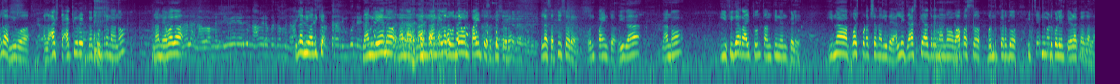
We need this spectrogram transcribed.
ಅಲ್ಲ ನೀವು ಲಾಸ್ಟ್ ಆ್ಯಕ್ಯುರೇಟ್ ಬೇಕು ಅಂದರೆ ನಾನು ನಾನು ಯಾವಾಗ ಇಲ್ಲ ನೀವು ಅದಕ್ಕೆ ನನಗೇನು ನಾನು ನಾನು ನಾನು ಹೇಳೋದು ಒಂದೇ ಒಂದು ಪಾಯಿಂಟ್ ಸತೀಶ್ ಅವರೇ. ಇಲ್ಲ ಸತೀಶ್ ಅವರೇ ಒಂದು ಪಾಯಿಂಟ್ ಈಗ ನಾನು ಈ ಫಿಗರ್ ಆಯಿತು ಅಂತ ಅಂತೀನಿ ಅಂದ್ಕೊಳ್ಳಿ ಇನ್ನು ಪೋಸ್ಟ್ ಪ್ರೊಡಕ್ಷನಲ್ಲಿದೆ ಅಲ್ಲಿ ಜಾಸ್ತಿ ಆದರೆ ನಾನು ವಾಪಸ್ಸು ಬಂದು ಕರೆದು ಇದು ಚೇಂಜ್ ಮಾಡ್ಕೊಳ್ಳಿ ಅಂತ ಹೇಳೋಕ್ಕಾಗಲ್ಲ.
